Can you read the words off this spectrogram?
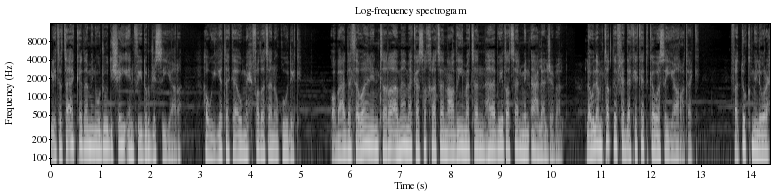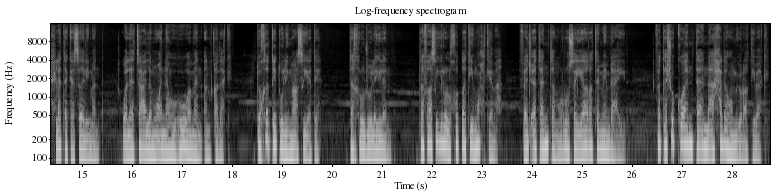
لتتأكد من وجود شيء في درج السيارة هويتك أو محفظة نقودك. وبعد ثوان ترى أمامك صخرة عظيمة هابطة من أعلى الجبل. لو لم تقف لدككتك وسيارتك فتكمل رحلتك سالما. ولا تعلم أنه هو من أنقذك. تخطط لمعصيته. تخرج ليلا. تفاصيل الخطة محكمة. فجأة تمر سيارة من بعيد. فتشك أنت أن أحدهم يراقبك.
